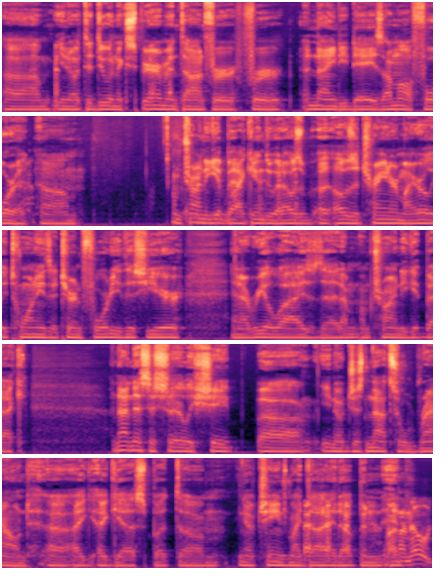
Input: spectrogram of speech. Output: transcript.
um, you know, to do an experiment on for for 90 days. I'm all for it. Um, I'm trying to get back into it. I was a, I was a trainer in my early 20s. I turned 40 this year, and I realized that I'm, I'm trying to get back, not necessarily shape, uh, you know, just not so round, uh, I, I, guess, but um, you know, change my diet up and, and I don't know.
